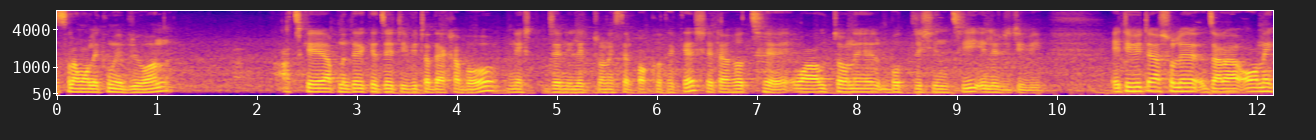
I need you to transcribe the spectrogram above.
আসসালামু আলাইকুম, এভরিওয়ান। আজকে আপনাদেরকে যে টিভিটা দেখাবো, নেক্সট জেন ইলেকট্রনিক্সের পক্ষ থেকে, সেটা হচ্ছে ওয়ালটনের বত্রিশ ইঞ্চি এলইডি টিভি। এই টিভিটা আসলে যারা অনেক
